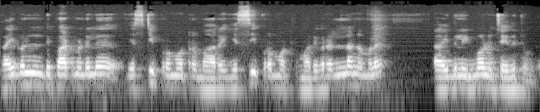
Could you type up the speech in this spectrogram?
ട്രൈബൽ ഡിപ്പാർട്ട്മെന്റിൽ എസ് ടി പ്രൊമോട്ടർമാർ എസ് സി പ്രൊമോട്ടർമാർ ഇവരെല്ലാം നമ്മൾ ഇതിൽ ഇൻവോൾവ് ചെയ്തിട്ടുണ്ട്.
